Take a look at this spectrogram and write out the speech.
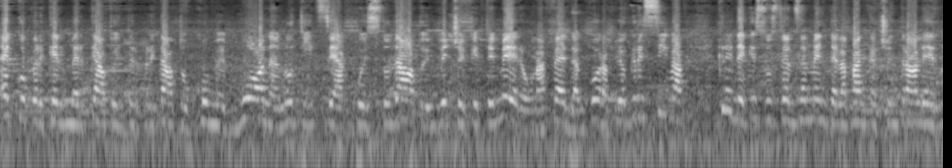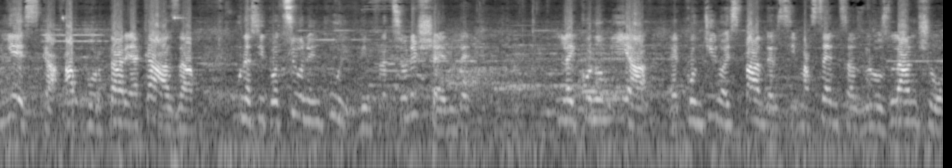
Ecco perché il mercato ha interpretato come buona notizia questo dato invece che temere una Fed ancora più aggressiva, crede che sostanzialmente la banca centrale riesca a portare a casa una situazione in cui l'inflazione scende l'economia eh, continua a espandersi ma senza lo slancio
